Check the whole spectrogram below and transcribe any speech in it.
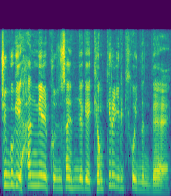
중국이 한미일 군사협력에 경기를 일으키고 있는데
